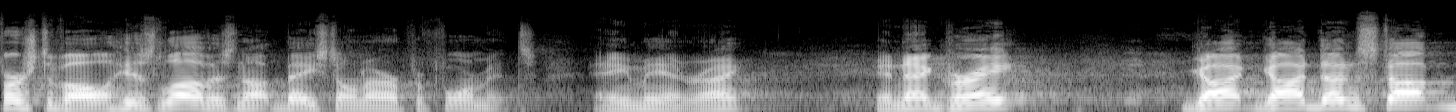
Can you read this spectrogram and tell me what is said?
First of all, His love is not based on our performance. Amen, right? Isn't that great? God, God doesn't stop.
